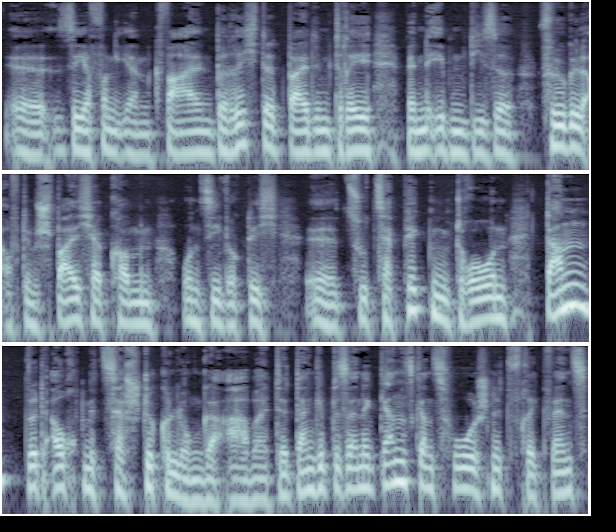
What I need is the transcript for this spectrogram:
äh, sehr von ihren Qualen berichtet bei dem Dreh, wenn eben diese Vögel auf dem Speicher kommen und sie wirklich äh, zu zerpicken drohen, dann wird auch mit Zerstückelung gearbeitet. Dann gibt es eine ganz, ganz hohe Schnittfrequenz.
